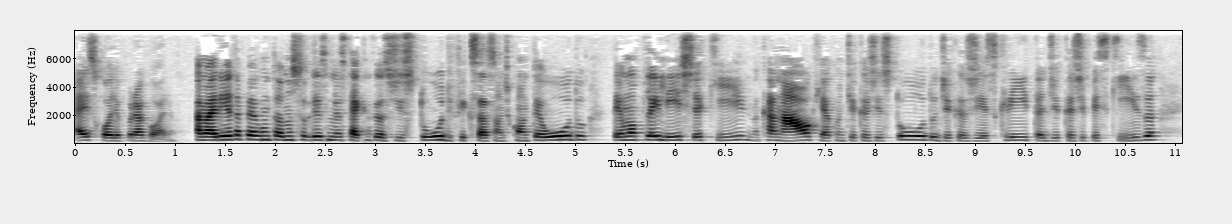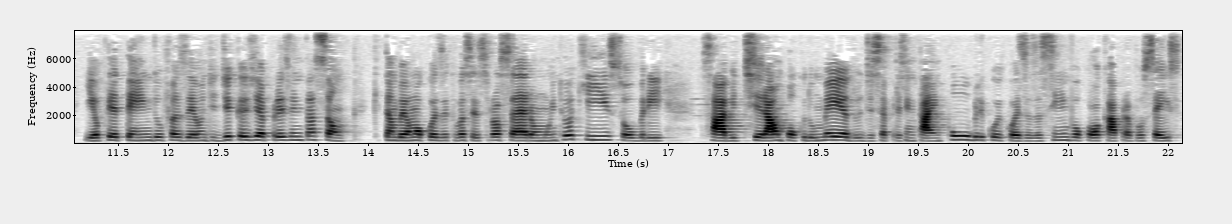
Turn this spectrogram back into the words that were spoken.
é a escolha por agora. A Maria está perguntando sobre as minhas técnicas de estudo e fixação de conteúdo. Tem uma playlist aqui no canal que é com dicas de estudo, dicas de escrita, dicas de pesquisa. E eu pretendo fazer um de dicas de apresentação, que também é uma coisa que vocês trouxeram muito aqui sobre, sabe, tirar um pouco do medo de se apresentar em público e coisas assim. Vou colocar para vocês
